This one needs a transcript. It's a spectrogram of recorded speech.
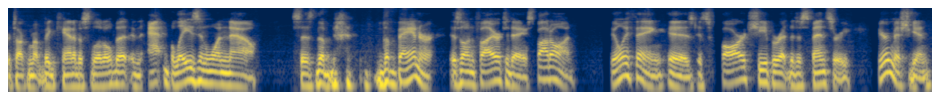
we are talking about big cannabis a little bit. And at Blazing One now says the the banner is on fire today. Spot on. The only thing is it's far cheaper at the dispensary. Here in Michigan,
